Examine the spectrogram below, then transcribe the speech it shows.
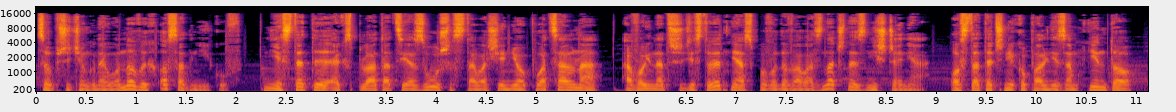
co przyciągnęło nowych osadników. Niestety eksploatacja złóż stała się nieopłacalna, a wojna trzydziestoletnia spowodowała znaczne zniszczenia. Ostatecznie kopalnie zamknięto,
